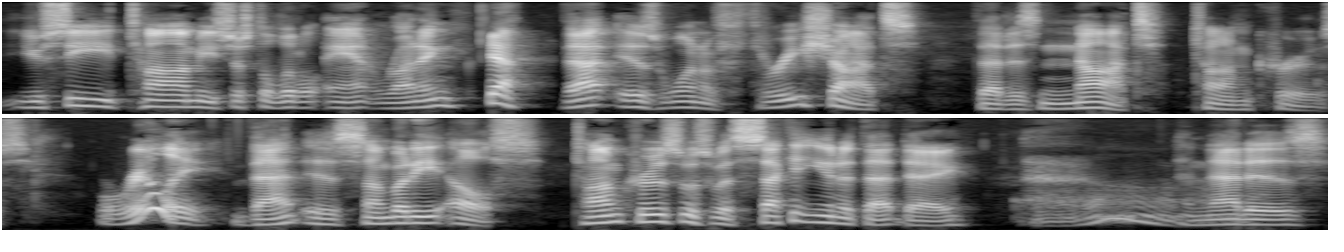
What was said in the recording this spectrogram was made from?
you see Tom. He's just a little ant running. Yeah. That is one of three shots that is not Tom Cruise. Really? That is somebody else. Tom Cruise was with Second Unit that day, Oh. and that is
